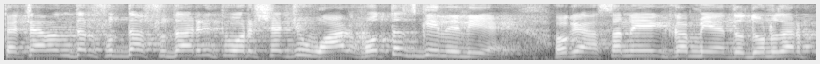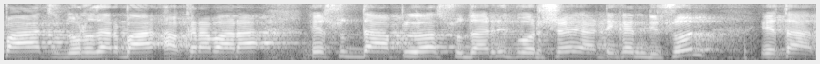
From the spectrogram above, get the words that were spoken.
त्याच्यानंतर सुद्धा सुधारित वर्षाची वाढ होतच गेलेली आहे. ओके असं नाही कमी आहे. तर दोन हजार पाच दोन हजार बारा अकरा बारा हे सुद्धा आपल्याला सुधारित वर्ष या ठिकाणी दिसून येतात.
